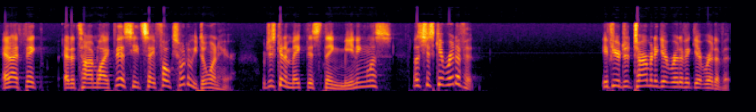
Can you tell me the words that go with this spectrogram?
And I think at a time like this, he'd say, folks, what are we doing here? We're just going to make this thing meaningless? Let's just get rid of it. If you're determined to get rid of it, get rid of it.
